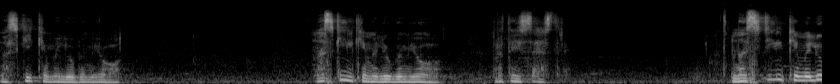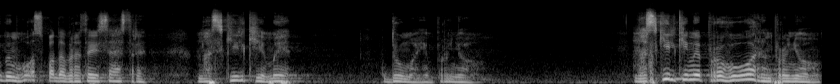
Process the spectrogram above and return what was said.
наскільки ми любимо Його. Наскільки ми любимо Його, брати і сестри. Настільки ми любимо Господа, брати і сестри, наскільки ми думаємо про нього. Наскільки ми проговоримо про нього,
